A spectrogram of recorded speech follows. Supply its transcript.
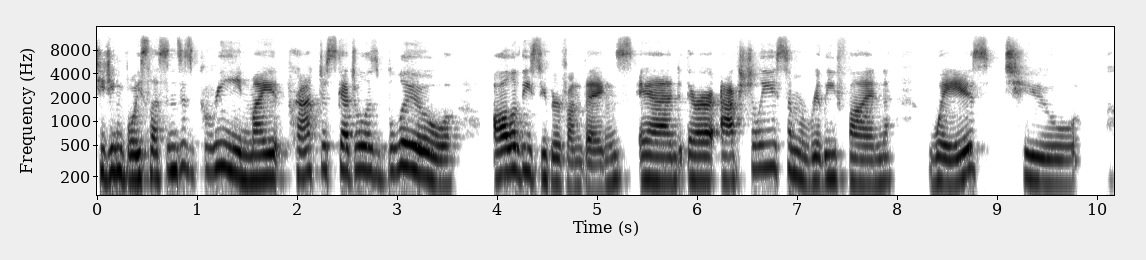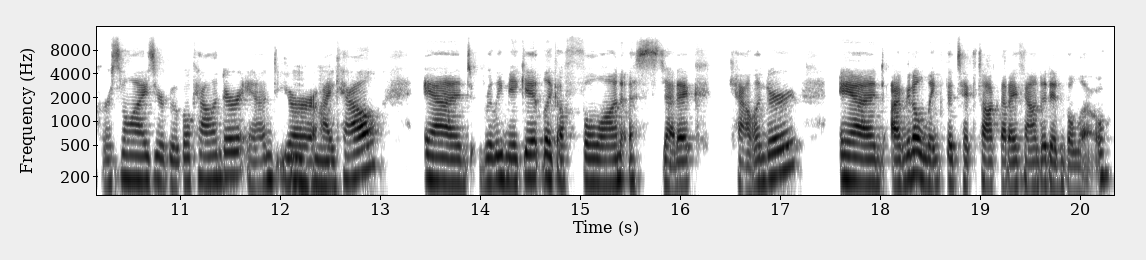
teaching voice lessons is green, my practice schedule is blue, all of these super fun things. And there are actually some really fun ways to personalize your Google Calendar and your mm-hmm. iCal and really make it like a full on aesthetic calendar. And I'm going to link the TikTok that I found it in below.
